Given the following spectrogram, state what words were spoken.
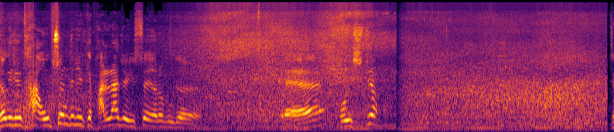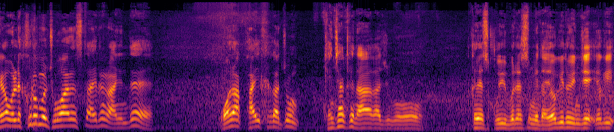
여기 지금 다 옵션들이 이렇게 발라져 있어요, 여러분들. 예 보이시죠? 제가 원래 크롬을 좋아하는 스타일은 아닌데 워낙 바이크가 좀 괜찮게 나와가지고 그래서 구입을 했습니다. 여기도 이제 여기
